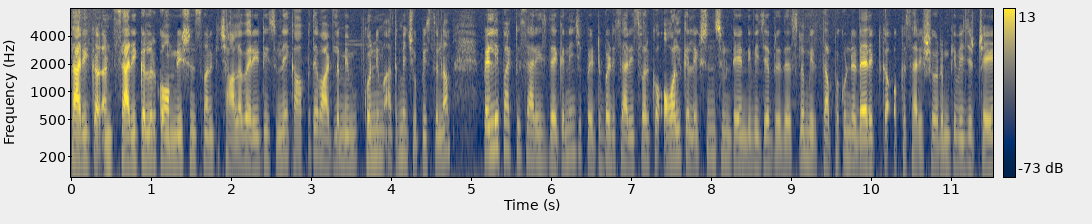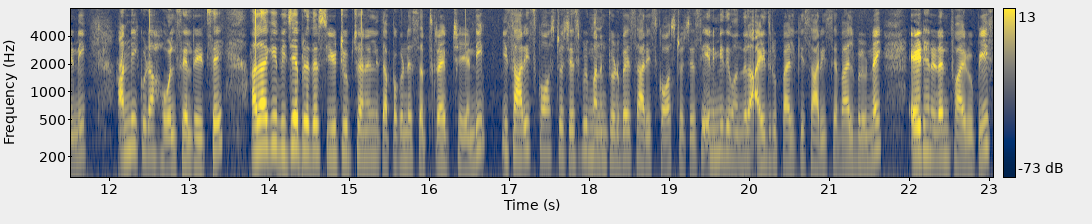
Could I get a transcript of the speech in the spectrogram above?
శారీ అంటే శారీ కలర్ కాంబినేషన్స్ మనకి చాలా వెరైటీస్ ఉన్నాయి. కాకపోతే వాటిలో మేము కొన్ని మాత్రమే చూపిస్తున్నాం. పెళ్ళి పట్టు శారీస్ దగ్గర నుంచి పెట్టుబడి శారీస్ వరకు ఆల్ కలెక్షన్స్ ఉంటాయండి విజయ్ బ్రదర్స్లో మీరు తప్పకుండా డైరెక్ట్గా ఒక్కసారి షోరూమ్కి విజిట్ చేయండి. అన్నీ కూడా హోల్సేల్ రేట్సే అలాగే విజయ్ బ్రదర్స్ యూట్యూబ్ ఛానల్ని తప్పకుండా సబ్స్క్రైబ్ చేయండి. ఈ సారీస్ కాస్ట్ వచ్చేసి ఇప్పుడు మనం చూడబోయే శారీస్ కాస్ట్ వచ్చేసి ఎనిమిది వందల ఐదు రూపాయలకి సారీస్ అవైలబుల్ ఉన్నాయి. Eight hundred and five rupees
